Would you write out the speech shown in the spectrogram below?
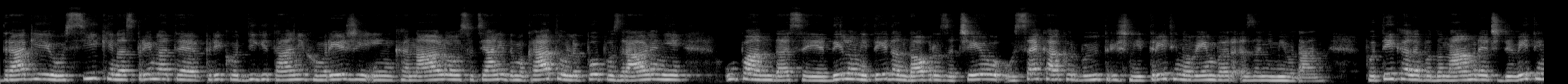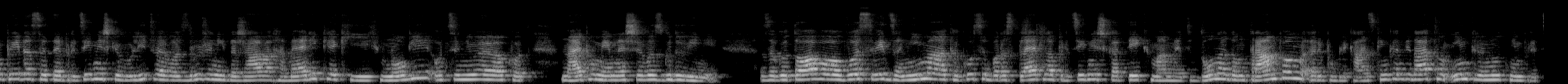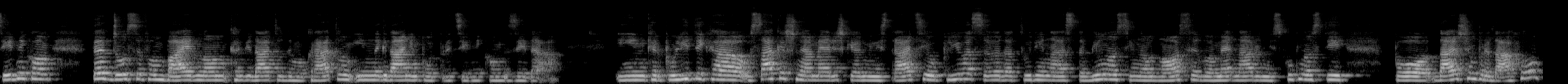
Dragi vsi, ki nas spremljate preko digitalnih omrežij in kanalov socialnih demokratov, lepo pozdravljeni. Upam, da se je delovni teden dobro začel, vsekakor bo jutrišnji 3. november zanimiv dan. Potekale bodo namreč 59. predsedniške volitve v Združenih državah Amerike, ki jih mnogi ocenjujejo kot najpomembnejše v zgodovini. Zagotovo v svet zanima, kako se bo razpletla predsedniška tekma med Donaldom Trumpom, republikanskim kandidatom in trenutnim predsednikom, ter Josephom Bidenom, kandidatom demokratom in nekdanjim podpredsednikom ZDA. In ker politika vsakršne ameriške administracije vpliva seveda tudi na stabilnost in na odnose v mednarodni skupnosti, po daljšem predahu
